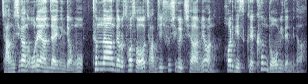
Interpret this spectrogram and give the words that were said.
장시간 오래 앉아 있는 경우 틈나는 대로 서서 잠시 휴식을 취하면 허리 디스크에 큰 도움이 됩니다.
